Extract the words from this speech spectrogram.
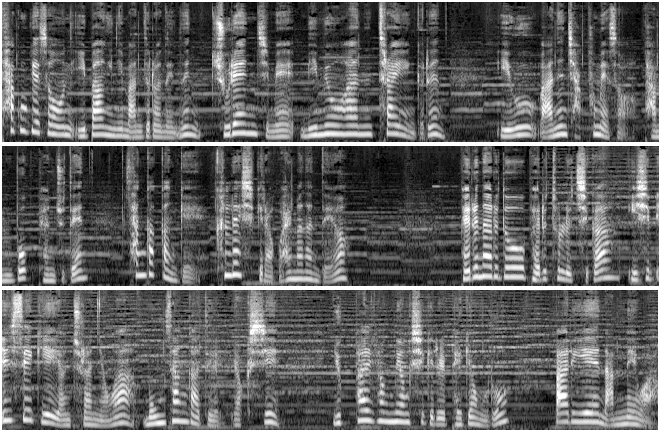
타국에서 온 이방인이 만들어내는 쥴 앤 짐의 미묘한 트라이앵글은 이후 많은 작품에서 반복 변주된 삼각관계 클래식이라고 할 만한데요. 베르나르도 베르톨루치가 21세기에 연출한 영화 몽상가들 역시 68혁명 시기를 배경으로 파리의 남매와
